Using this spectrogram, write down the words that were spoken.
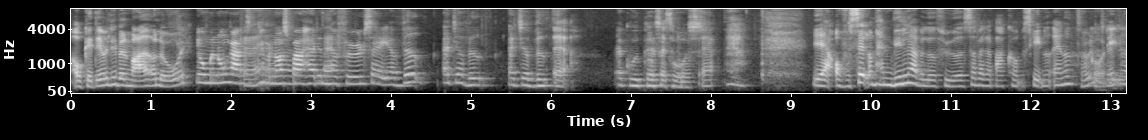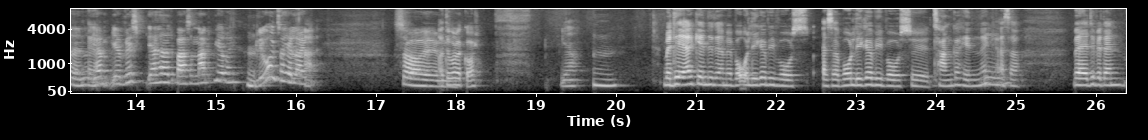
Okay, det er jo alligevel meget at love, ikke? Jo, men nogle gange, så Ja, kan man ja, også bare have den her følelse af, at jeg ved, at jeg ved, at jeg ved, Ja. at Gud passer på os. Ja. ja. Ja, og for selvom han ville have blevet fyret, så vil der bare komme ske noget andet. Så ville der ske noget andet. Ja. Jeg, jeg, vidste, jeg havde det bare sådan, nej, det bliver der ikke. Det bliver han så heller ikke. Nej. Så, øhm, Og det var da godt. Ja. Men det er igen det der med, hvor ligger vi vores, altså, hvor ligger vi vores øh, tanker henne, ikke? Mm. Altså, hvad er det, hvordan,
